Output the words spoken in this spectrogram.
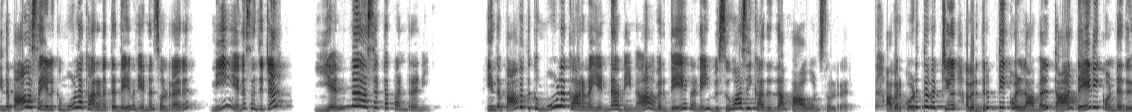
இந்த பாவ செயலுக்கு மூல காரணத்தை தேவன் என்ன சொல்றாரு? நீ என்ன செஞ்சிட்ட? என்ன அசட்டை பண்ற நீ? இந்த பாவத்துக்கு மூல காரணம் என்ன அப்படின்னா அவர் தேவனை விசுவாசிக்காததுதான் பாவம்னு சொல்றாரு. அவர் கொடுத்தவற்றில் அவர் திருப்தி கொள்ளாமல் தான் தேடிக்கொண்டது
